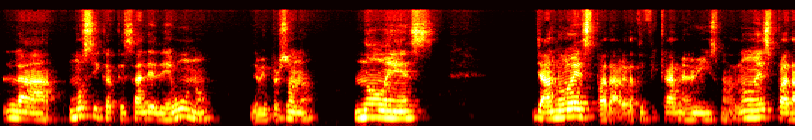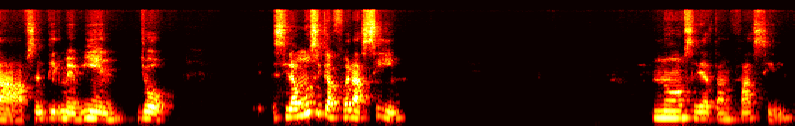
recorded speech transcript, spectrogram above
la música que sale de uno, de mi persona, no es, ya no es para gratificarme a mí misma, no es para sentirme bien yo. Si la música fuera así, no sería tan fácil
